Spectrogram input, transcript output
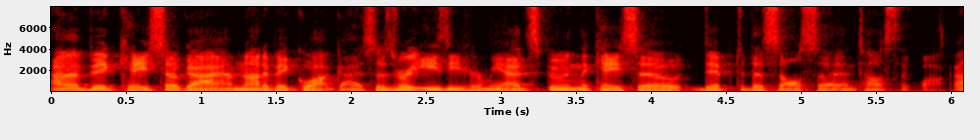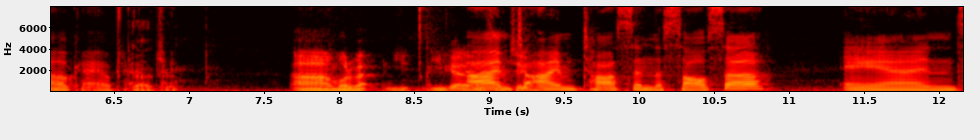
I'm a big queso guy. I'm not a big guac guy, so it's very easy for me. I'd spoon the queso, dip to the salsa, and toss the guac. okay, okay. Gotcha. okay. Um, what about you? You got an I'm answer t- too? I'm tossing the salsa, and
